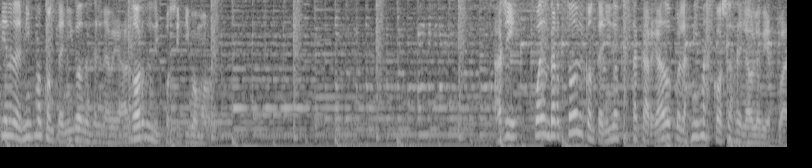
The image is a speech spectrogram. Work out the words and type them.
tienen el mismo contenido desde el navegador del dispositivo móvil. Allí pueden ver todo el contenido que está cargado con las mismas cosas del aula virtual.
